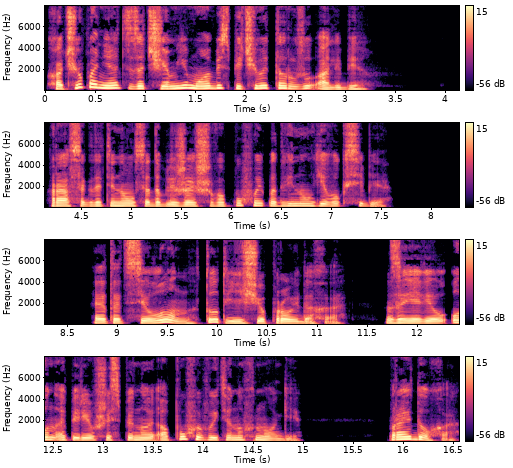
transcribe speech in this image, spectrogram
«Хочу понять, зачем ему обеспечивать Тарузу алиби». Расок дотянулся до ближайшего пуфа и подвинул его к себе. «Этот Силон, тот еще пройдоха», — заявил он, оперевшись спиной о пуф и вытянув ноги. «Пройдоха»,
